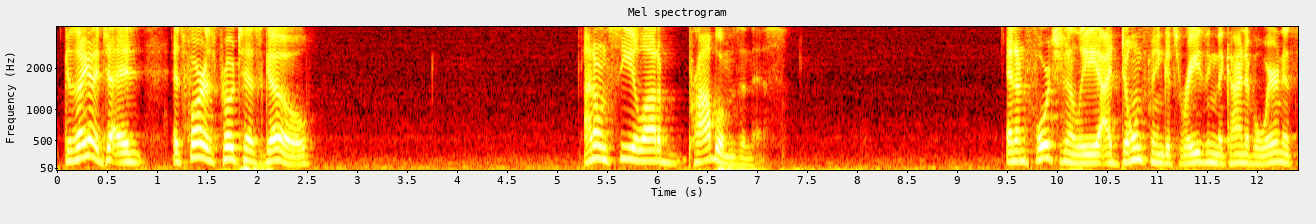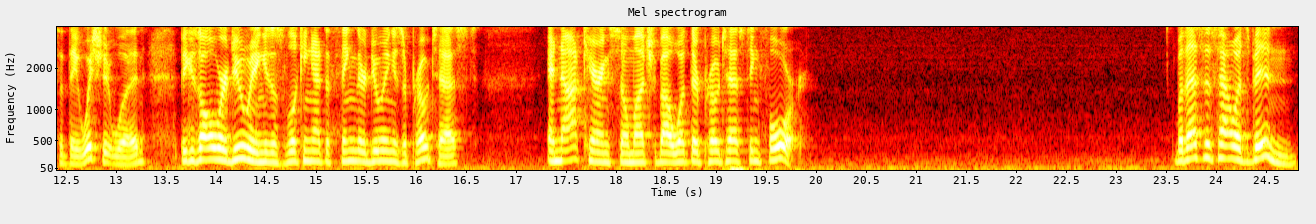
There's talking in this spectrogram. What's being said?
Because I gotta as far as protests go, I don't see a lot of problems in this. And unfortunately, I don't think it's raising the kind of awareness that they wish it would, because all we're doing is just looking at the thing they're doing as a protest and not caring so much about what they're protesting for. But that's just how it's been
